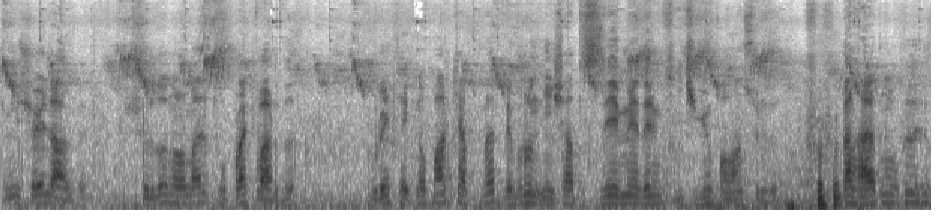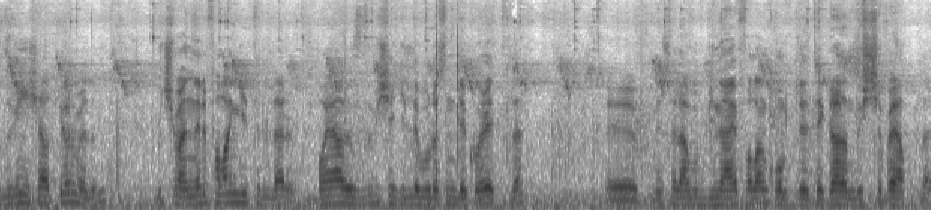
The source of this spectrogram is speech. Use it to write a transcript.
Şimdi şöyle abi. Şurada normalde toprak vardı. Burayı teknopark yaptılar ve buranın inşaatı size yemin ederim ki iki gün falan sürdü. ben hayatımda bu kadar hızlı bir inşaat görmedim. Bu çimenleri falan getirdiler. Bayağı hızlı bir şekilde burasını dekore ettiler. Ee, mesela bu binayı falan komple tekrardan dış cephe yaptılar.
